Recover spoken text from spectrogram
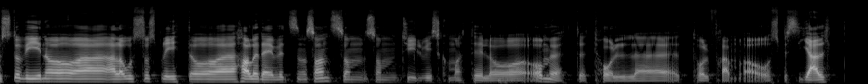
ost og vin og, eller ost og sprit og uh, Harley Davidson og sånt som, som tydeligvis kommer til å, å møte toll, uh, toll fremover. Og spesielt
